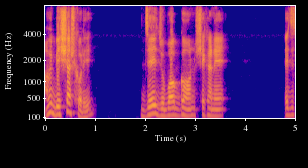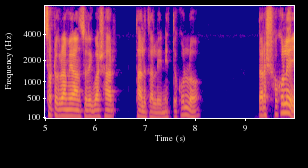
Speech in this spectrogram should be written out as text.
আমি বিশ্বাস করি যে যুবকগণ সেখানে এই যে চট্টগ্রামের আঞ্চলিক ভাষার তালে তালে নৃত্য করল। তারা সকলেই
